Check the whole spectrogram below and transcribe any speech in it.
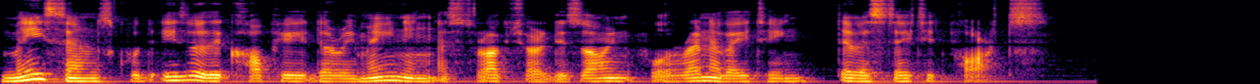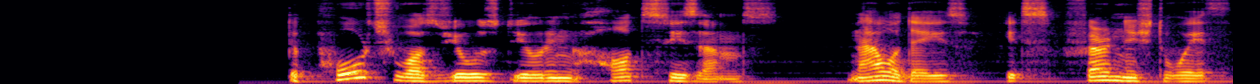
masons could easily copy the remaining structure design for renovating devastated parts. The porch was used during hot seasons. Nowadays, it's furnished with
